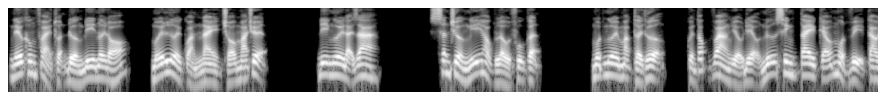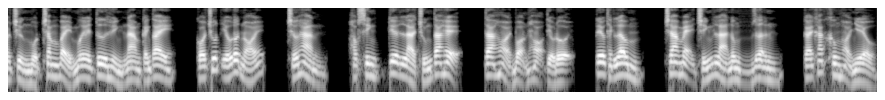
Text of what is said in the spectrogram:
nếu không phải thuận đường đi nơi đó, mới lười quản này chó má chuyện. Đi ngươi đại gia. Sân trường nghĩ học lầu phụ cận. Một người mặc thời thượng, quyển tóc vàng hiểu điệu nữ sinh tay kéo một vị cao chừng 174 hình nam cánh tay, có chút yếu ớt nói, chớ hàn, học sinh kia là chúng ta hệ, ta hỏi bọn họ tiểu đội, tiêu thạch lâm, cha mẹ chính là nông dân, cái khác không hỏi nhiều.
